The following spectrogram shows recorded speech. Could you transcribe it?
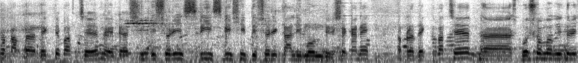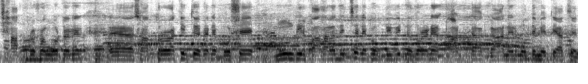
দর্শক, আপনারা দেখতে পাচ্ছেন, এটা সিদ্ধেশ্বরী, শ্রী শ্রী সিদ্ধেশ্বরী কালী মন্দির। সেখানে আপনারা দেখতে পাচ্ছেন বৈষম্য বিদ্রোহী ছাত্র সংগঠনের ছাত্ররা কিন্তু এখানে বসে মন্দির পাহারা দিচ্ছেন এবং বিভিন্ন ধরনের আড্ডা গানের মধ্যে মেতে আছেন।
